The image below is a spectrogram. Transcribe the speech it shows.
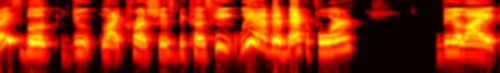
Facebook do like crushes because he we had been back and forth via like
